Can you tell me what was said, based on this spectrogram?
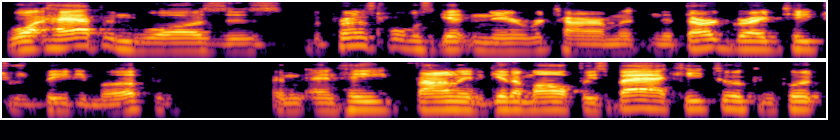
What happened was, is the principal was getting near retirement, and the third grade teachers beat him up, and and, and he finally to get him off his back, he took and put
